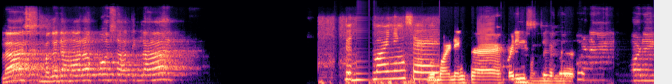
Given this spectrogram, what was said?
Class, magandang araw po sa ating lahat. Good morning, sir. Good morning, sir. Morning, sir. Good morning,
